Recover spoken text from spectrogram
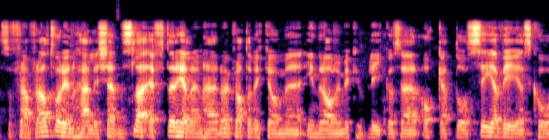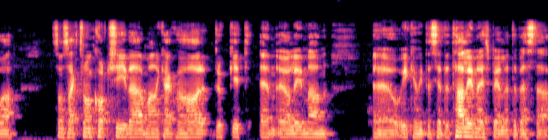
Alltså framförallt var det en härlig känsla efter hela den här, nu har vi pratat mycket om eh, inramning, mycket publik och så här och att då se VSK som sagt från kortsida, man kanske har druckit en öl innan eh, och vi kanske inte ser detaljerna i spelet det bästa.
